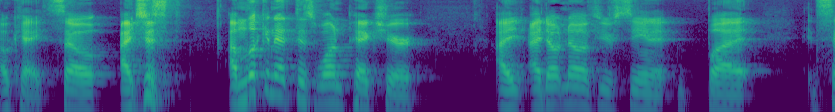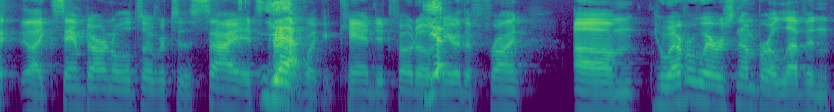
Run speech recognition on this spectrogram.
Okay, so I just I'm looking at this one picture. I I don't know if you've seen it, but it's like Sam Darnold's over to the side. It's kind Yeah. of like a candid photo near the front. Um whoever wears number 11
